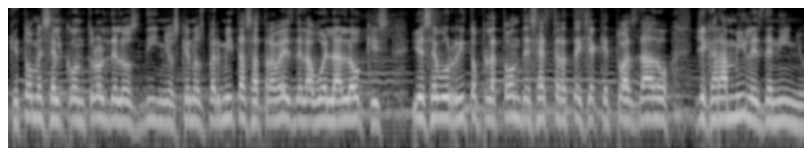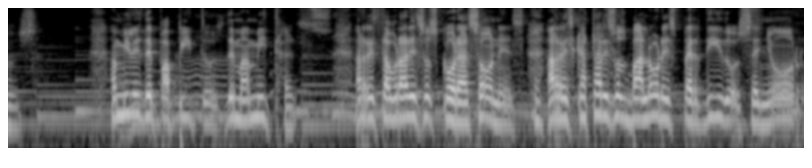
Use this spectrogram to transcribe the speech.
que tomes el control de los niños, que nos permitas a través de la abuela Lokis y ese burrito Platón, de esa estrategia que tú has dado, llegar a miles de niños, a miles de papitos, de mamitas, a restaurar esos corazones, a rescatar esos valores perdidos, Señor.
